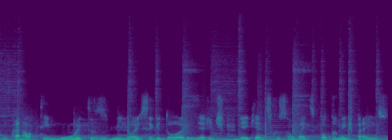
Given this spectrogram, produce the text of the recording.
é um canal que tem muitos milhões de seguidores e a gente vê que a discussão vai totalmente para isso.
